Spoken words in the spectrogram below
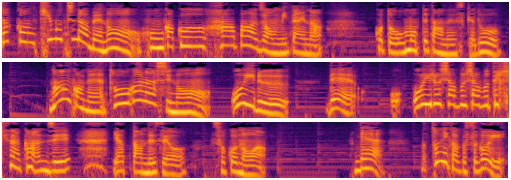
若干キムチ鍋の本格派バージョンみたいなことを思ってたんですけど、なんかね、唐辛子のオイルで、オイルしゃぶしゃぶ的な感じやったんですよ。そこのは。で、とにかくすごい、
